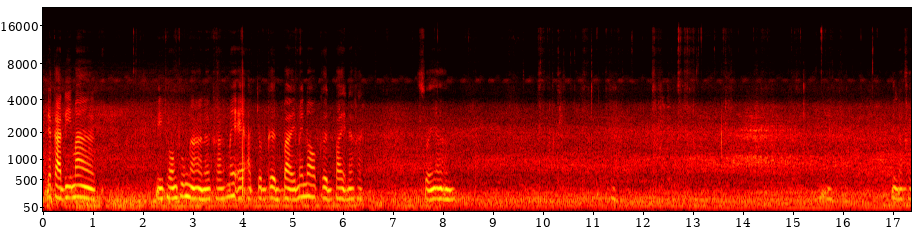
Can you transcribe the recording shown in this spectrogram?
บรร ยากาศดีมาก มีท้องทุ่งนานะคะ ไม่แออัดจนเกินไป ไม่นอกเกินไปนะคะ สวยงามนี่นะคะ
